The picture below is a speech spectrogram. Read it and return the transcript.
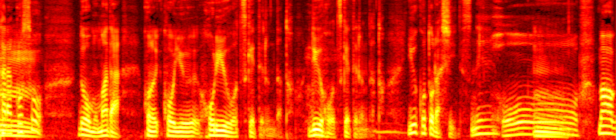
からこそどうもまだこのこういう保留をつけてるんだと。留保をつけてるんだということらしいですね。ほう、うん、ま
